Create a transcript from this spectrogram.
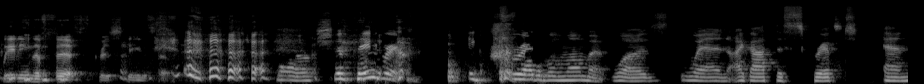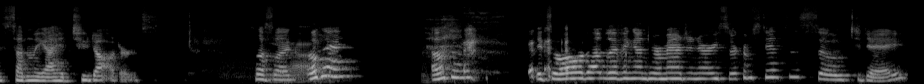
Pleading the fifth, Kristine said. No, the favorite incredible moment was when I got the script and suddenly I had two daughters. So I was like, okay, okay. it's all about living under imaginary circumstances. So today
